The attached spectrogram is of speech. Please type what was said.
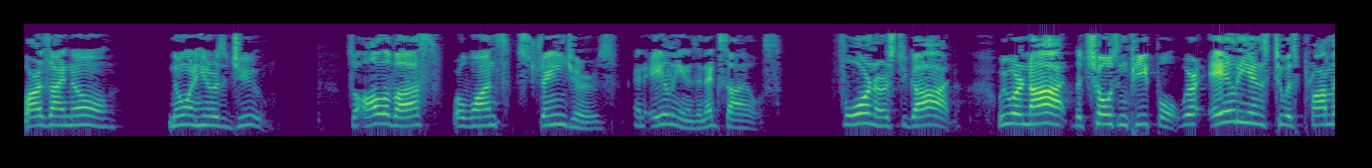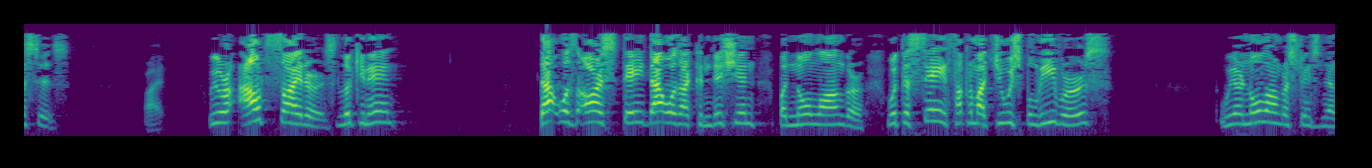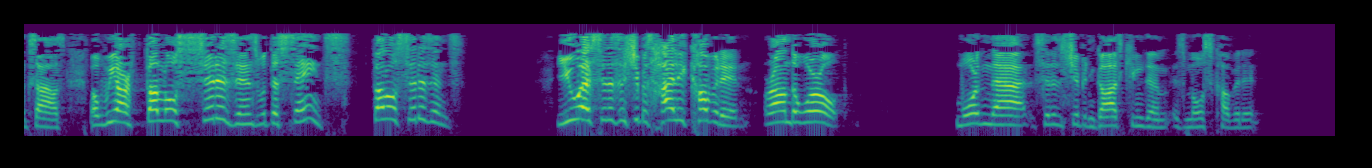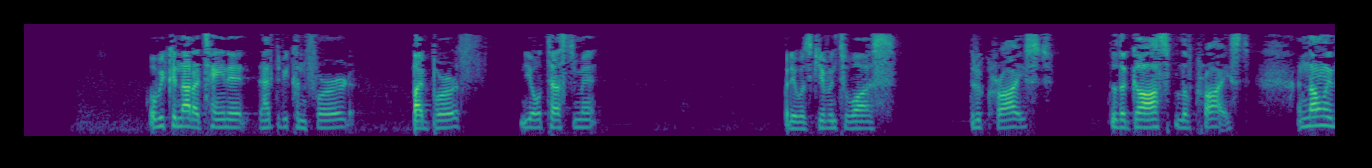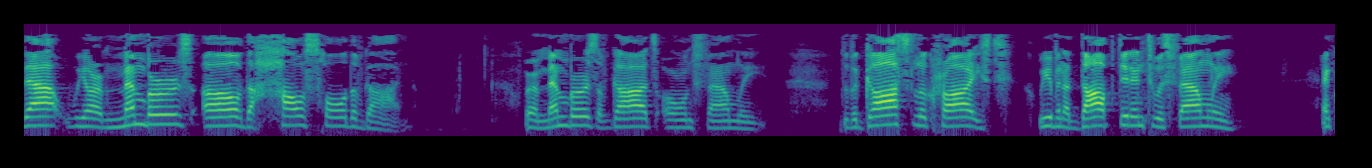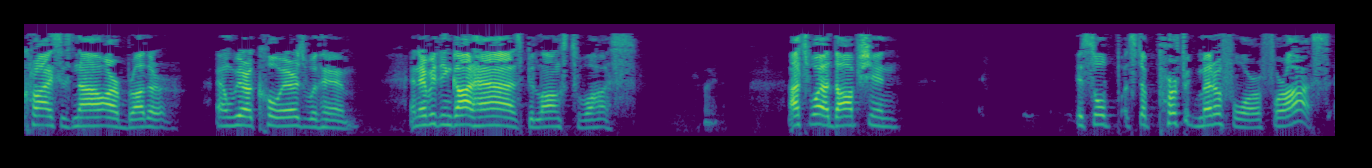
Far as I know, no one here is a Jew. So all of us were once strangers and aliens and exiles foreigners to God. We were not the chosen people. We were aliens to His promises. Right? We were outsiders looking in. That was our state, that was our condition, but no longer. With the saints, talking about Jewish believers, we are no longer strangers and exiles, but we are fellow citizens with the saints. Fellow citizens. U.S. citizenship is highly coveted around the world. More than that, citizenship in God's kingdom is most coveted. But we could not attain it. It had to be conferred by birth in the Old Testament. But it was given to us through Christ, through the gospel of Christ. And not only that, we are members of the household of God. We're members of God's own family. Through the gospel of Christ, we have been adopted into His family. And Christ is now our brother. And we are co-heirs with him. And everything God has belongs to us. That's why adoption is so, it's the perfect metaphor for us.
